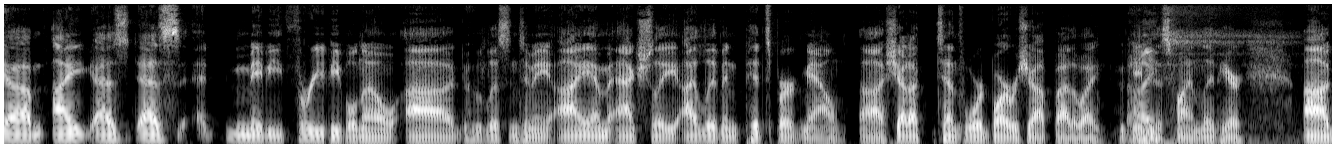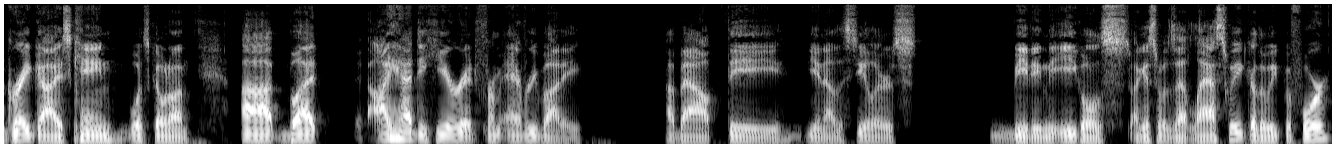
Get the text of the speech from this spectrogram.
um I as as maybe three people know uh who listen to me I am actually I live in Pittsburgh now. Uh shout out to 10th Ward Barbershop by the way who gave me this fine lid here. Uh great guys Kane what's going on? Uh but I had to hear it from everybody about the you know the Steelers beating the Eagles. I guess it was that last week or the week before.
